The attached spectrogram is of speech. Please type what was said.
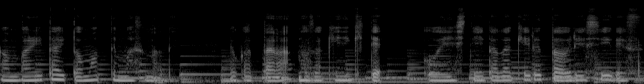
頑張りたいと思ってますのでよかったら覗きに来て応援していただけると嬉しいです。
